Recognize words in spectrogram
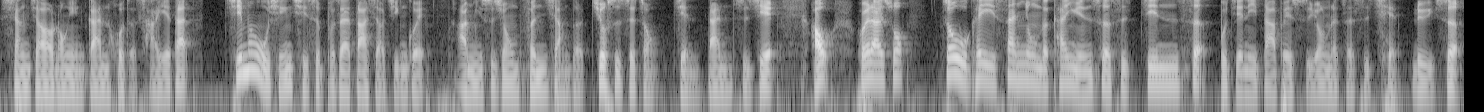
香蕉、龙眼干或者茶叶蛋。奇门五行其实不在大小金贵，阿明师兄分享的就是这种简单直接。好，回来说。周五可以善用的堪元色是金色，不建议搭配使用的则是浅绿色。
